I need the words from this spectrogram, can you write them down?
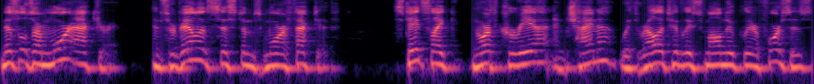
missiles are more accurate and surveillance systems more effective. States like North Korea and China, with relatively small nuclear forces,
